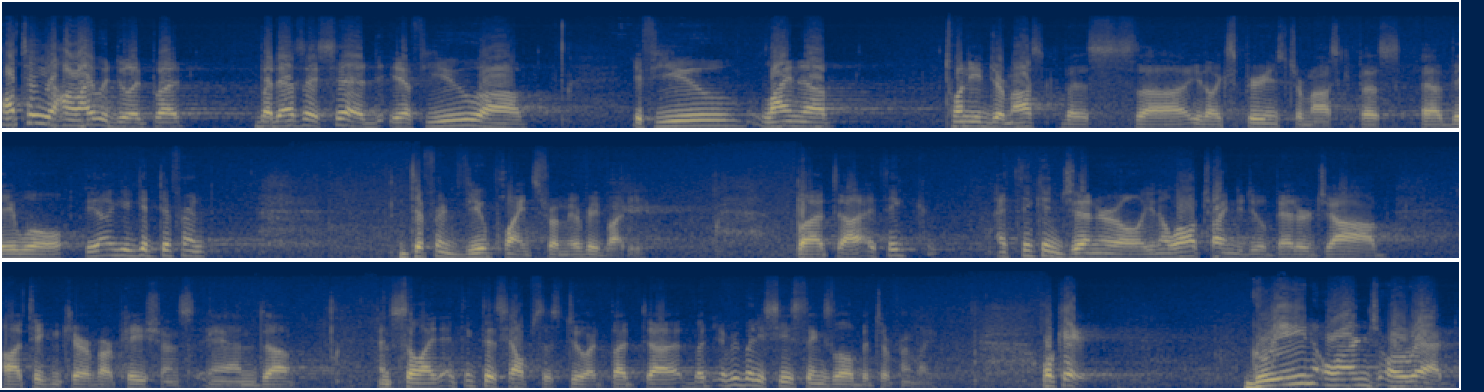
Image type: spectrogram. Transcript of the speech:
I'll tell you how I would do it, but, but as I said, if you, uh, if you line up 20 dermoscopists, uh, you know, experienced dermoscopists, uh, they will, you know, you get different, different viewpoints from everybody. But uh, I think, I think in general, you know, we're all trying to do a better job uh, taking care of our patients. And, uh, and so I, I, think this helps us do it. But, uh, but everybody sees things a little bit differently. Okay, green, orange, or red?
